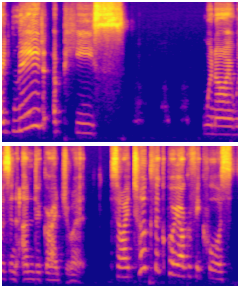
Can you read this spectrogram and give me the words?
i'd made a piece when I was an undergraduate. So I took the choreography course.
